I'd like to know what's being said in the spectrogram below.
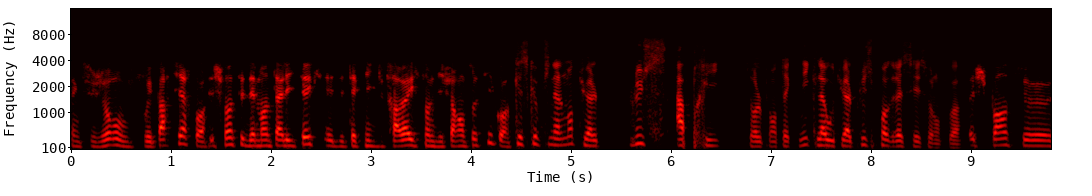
5-6 jours où vous pouvez partir. Quoi. Je pense que c'est des mentalités et des techniques du travail qui sont différentes aussi. Qu'est-ce que finalement tu as le plus appris sur le plan technique, là où tu as le plus progressé selon toi? Je pense que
